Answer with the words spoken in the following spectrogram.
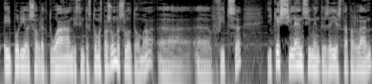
ell podria sobreactuar en distintes tomes, però és una sola toma eh, eh, fixa, i aquest silenci mentre ell està parlant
